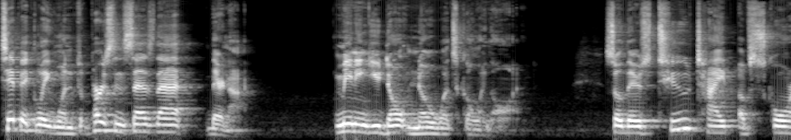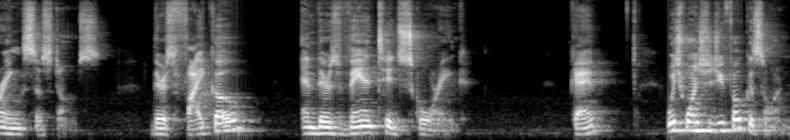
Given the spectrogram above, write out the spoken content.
Typically, when a person says that, they're not, meaning you don't know what's going on. So there's two type of scoring systems. There's FICO and there's Vantage scoring. Okay, which one should you focus on?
